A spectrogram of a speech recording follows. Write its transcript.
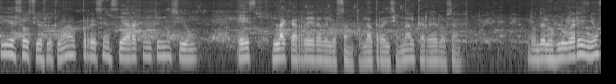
Así es, socios, lo que van a presenciar a continuación es la carrera de los santos, la tradicional carrera de los santos, donde los lugareños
